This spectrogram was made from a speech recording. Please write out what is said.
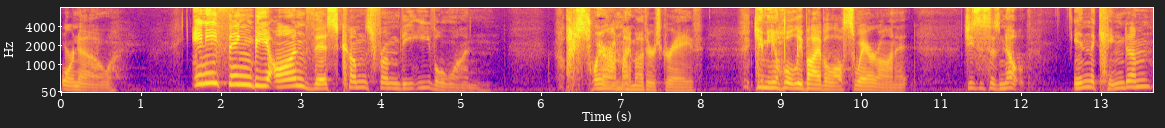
or no. Anything beyond this comes from the evil one. I swear on my mother's grave. Give me a holy Bible, I'll swear on it. Jesus says, No, in the kingdom,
